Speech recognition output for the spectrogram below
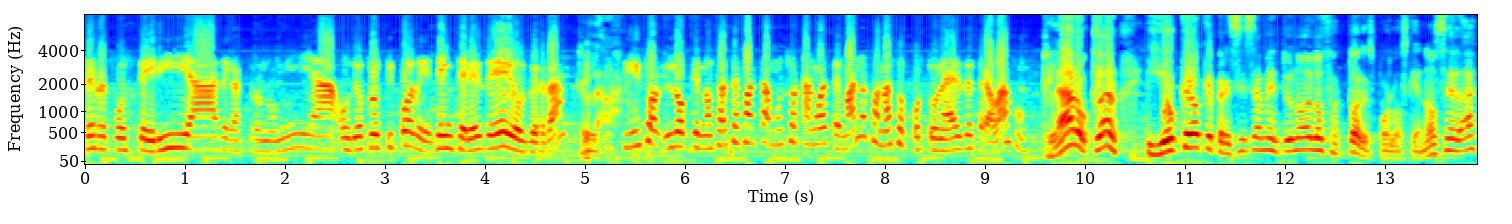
de repostería, de gastronomía o de otro tipo de, interés de ellos, ¿verdad? Claro. Sí, lo que nos hace falta mucho acá en Guatemala son las oportunidades de trabajo. Claro, claro. Y yo creo que precisamente uno de los factores por los que no se da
